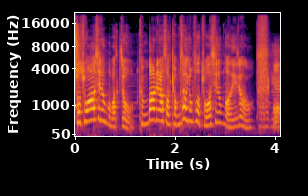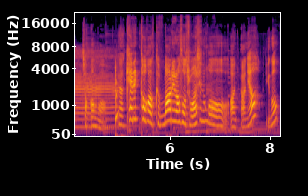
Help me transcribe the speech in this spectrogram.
저 좋아하시는 거 맞죠? 금발이라서 겸사겸사 좋아하시는 거 아니죠? 어, 잠깐만. 그냥 캐릭터가 금발이라서 좋아하시는 거 아, 아니야? 이거?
